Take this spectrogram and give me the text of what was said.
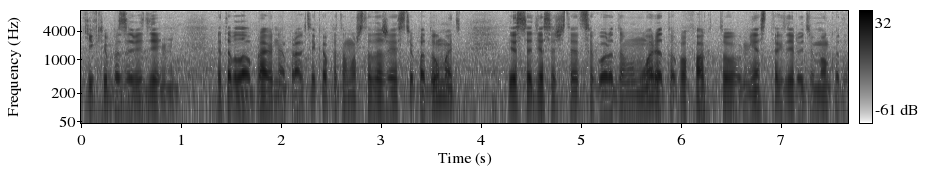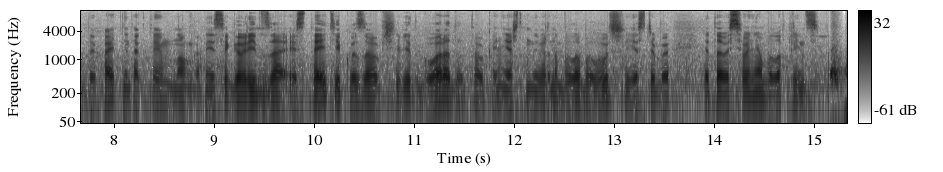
каких-либо заведений. Это была бы правильная практика, потому что даже если подумать, если Одесса считается городом у моря, то по факту места, где люди могут отдыхать, не так-то и много. Если говорить за эстетику, за общий вид города, то, конечно, наверное, было бы лучше, если бы этого всего не было в принципе.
